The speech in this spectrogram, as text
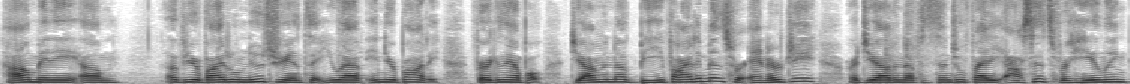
how many um, of your vital nutrients that you have in your body. For example, do you have enough B vitamins for energy? Or do you have enough essential fatty acids for healing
